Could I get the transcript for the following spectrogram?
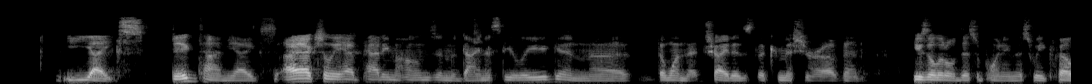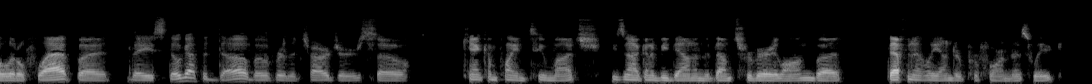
Yikes. Big time yikes. I actually had Patty Mahomes in the Dynasty League and uh, the one that Chite is the commissioner of. And he was a little disappointing this week, fell a little flat, but they still got the dub over the Chargers. So can't complain too much. He's not going to be down in the dumps for very long, but definitely underperformed this week.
